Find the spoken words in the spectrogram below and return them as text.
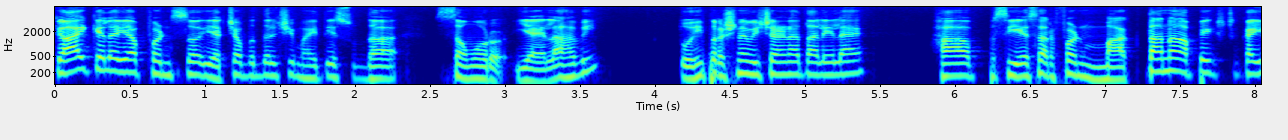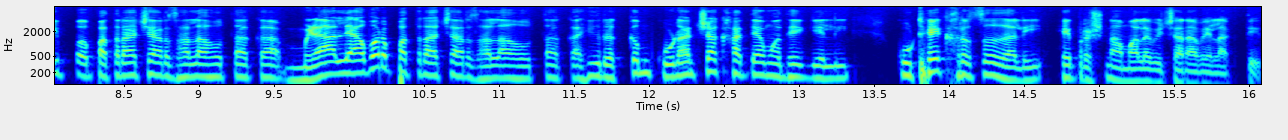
काय केलं या फंडचं याच्याबद्दलची माहिती सुद्धा समोर यायला हवी. तोही प्रश्न विचारण्यात आलेला आहे. हा सीएसआर फंड मागताना अपेक्षा काही पत्राचार झाला होता का? मिळाल्यावर पत्राचार झाला होता काही रक्कम कुणाच्या खात्यामध्ये गेली? कुठे खर्च झाली? हे प्रश्न आम्हाला विचारावे लागतील.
